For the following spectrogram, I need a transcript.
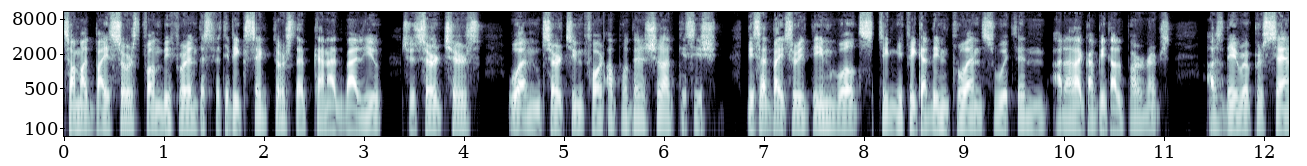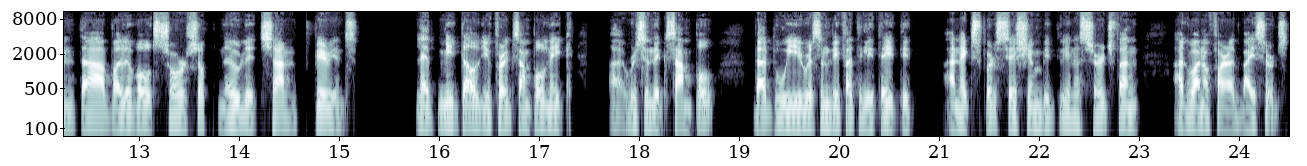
some advisors from different specific sectors that can add value to searchers when searching for a potential acquisition. This advisory team wields significant influence within Arada Capital Partners as they represent a valuable source of knowledge and experience. Let me tell you, for example, Nick, a recent example that we recently facilitated an expert session between a search fund and one of our advisors.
